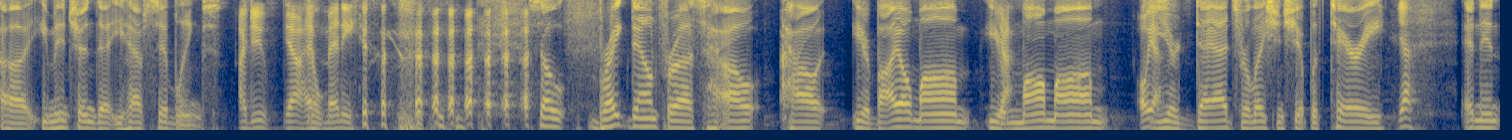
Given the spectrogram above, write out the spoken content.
Uh, you mentioned that you have siblings. I do. Yeah, I have many. So break down for us how how your bio mom, your Yeah. mom mom, Oh, yeah. your dad's relationship with Terry, yeah. and then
